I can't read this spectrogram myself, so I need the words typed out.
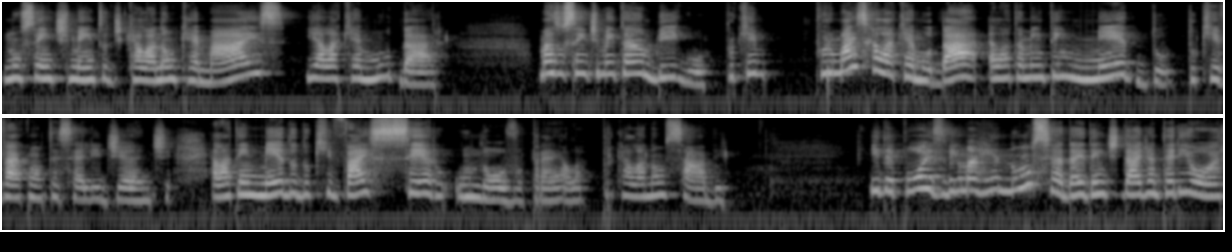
num sentimento de que ela não quer mais e ela quer mudar. Mas o sentimento é ambíguo, porque por mais que ela quer mudar, ela também tem medo do que vai acontecer ali diante. Ela tem medo do que vai ser o novo para ela, porque ela não sabe. E depois vem uma renúncia da identidade anterior.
